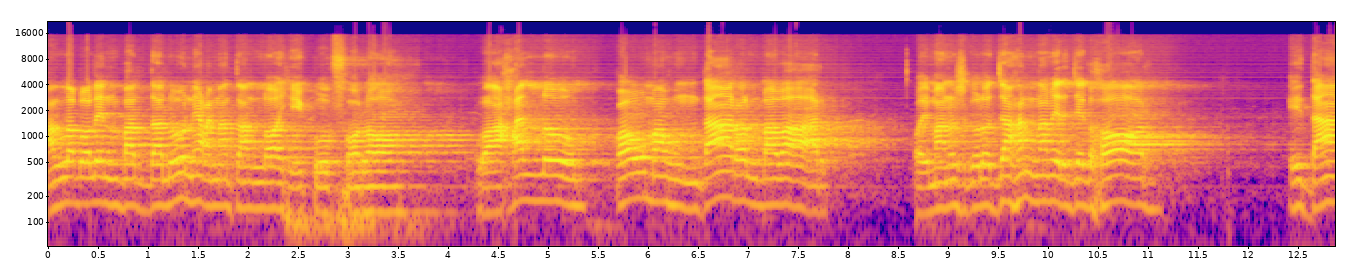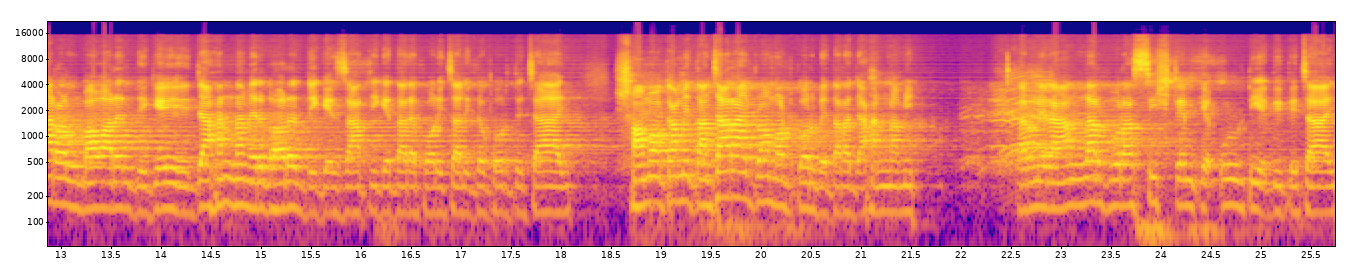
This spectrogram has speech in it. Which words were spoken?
আল্লাহ বলেন, বাদ্দালো নিয়ামাত আল্লাহি কুফরা। ওয়া হাল্লু কওমাহুম দারুল বাওয়ার। ওই মানুষগুলো জাহান্নামের যে ঘর, এই দারল বাওয়ারের দিকে, জাহান্নামের ঘরের দিকে জাতিকে তারা পরিচালিত করতে চায়। সমকামিতা যারাই প্রমোট করবে তারা জাহান্নামী। কারণ এরা আল্লাহর পুরা সিস্টেমকে উল্টিয়ে দিতে চায়।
